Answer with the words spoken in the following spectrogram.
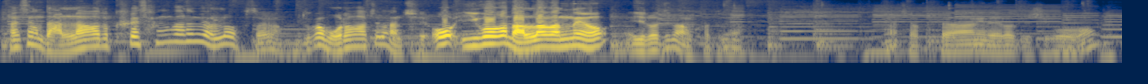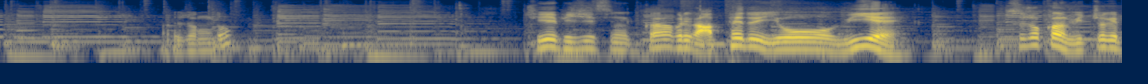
사실상 날아가도 크게 상관은 별로 없어요. 누가 뭐라 하진 않지. 어? 이거가 날아갔네요? 이러진 않거든요. 자, 적당히 내려주시고 이 정도? 뒤에 빛이 있으니까 그리고 앞에도 이 위에 수족관 위쪽에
